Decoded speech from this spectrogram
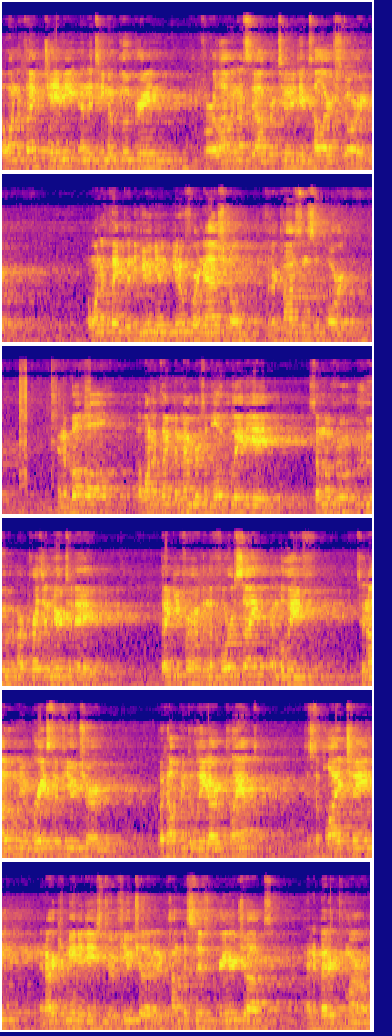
I want to thank Jamie and the team at Blue Green for allowing us the opportunity to tell our story. I want to thank the union, Unifor National, for their constant support. And above all, I want to thank the members of Local 88, some of who, who are present here today. Thank you for having the foresight and belief to not only embrace the future, but helping to lead our plant, the supply chain, and our communities to a future that encompasses greener jobs and a better tomorrow.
